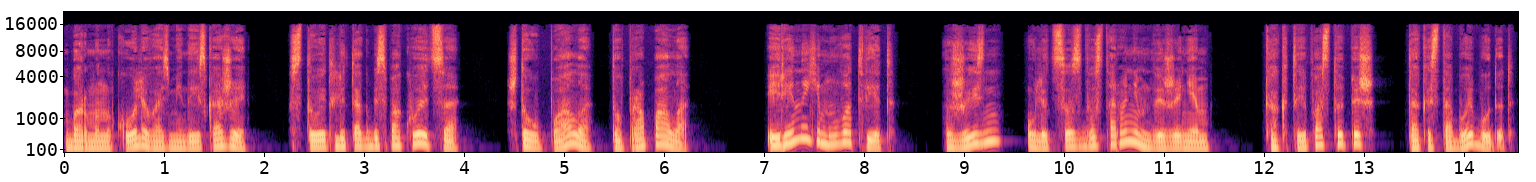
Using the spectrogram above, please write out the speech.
Бармен Коля возьми да и скажи, стоит ли так беспокоиться? Что упало, то пропало. Ирина ему в ответ. Жизнь — улица с двусторонним движением. Как ты поступишь, так и с тобой будут.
